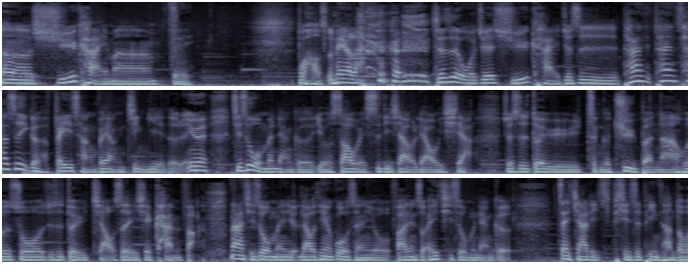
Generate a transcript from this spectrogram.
呃，徐凯吗？对，不好说，没有啦。就是我觉得徐凯就是他，他他是一个非常非常敬业的人。因为其实我们两个有稍微私底下有聊一下，就是对于整个剧本啊，或者说就是对于角色的一些看法。那其实我们有聊天的过程有发现说，哎、其实我们两个在家里其实平常都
